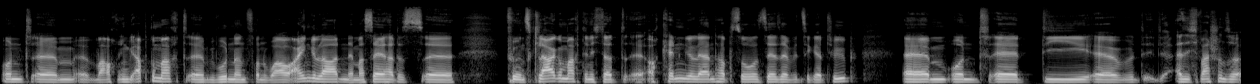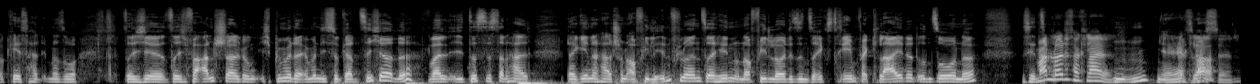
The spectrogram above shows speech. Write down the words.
und ähm, äh, war auch irgendwie abgemacht. Äh, wir wurden dann von Wow eingeladen. Der Marcel hat es äh, für uns klar gemacht, den ich dort äh, auch kennengelernt habe. So sehr, sehr witziger Typ. Ähm, und äh, die, äh, also ich war schon so, okay, es ist halt immer so solche solche Veranstaltungen. Ich bin mir da immer nicht so ganz sicher, ne, weil das ist dann halt, da gehen dann halt schon auch viele Influencer hin und auch viele Leute sind so extrem verkleidet und so, ne. Waren Leute verkleidet? mhm, ja, ja klar. was denn?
